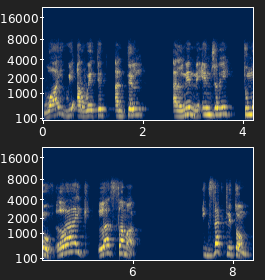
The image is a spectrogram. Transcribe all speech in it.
why we are waited until Elneny injury to move, like last summer? Exactly, Tom.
